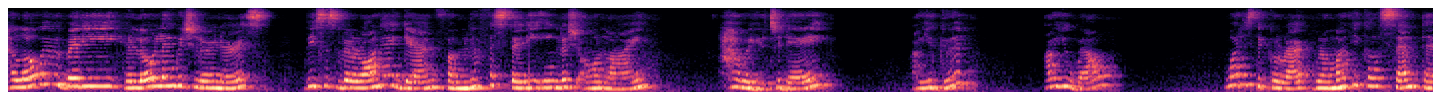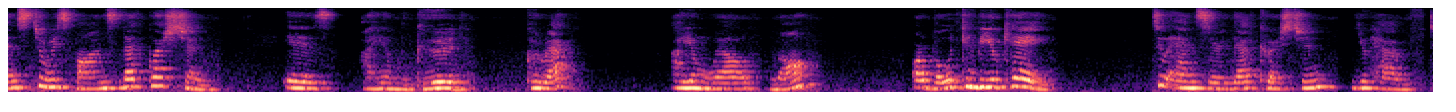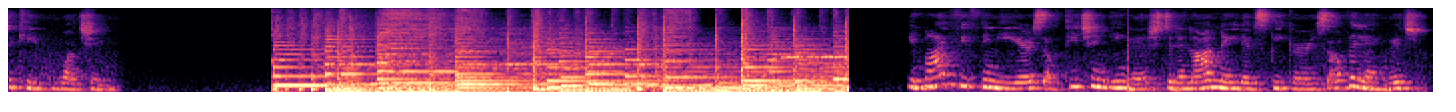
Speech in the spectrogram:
Hello everybody! Hello language learners! This is Verona again from Lufa Study English Online. How are you today? Are you good? Are you well? What is the correct grammatical sentence to respond to that question? Is I am good correct? I am well wrong? Or both can be okay? To answer that question, you have to keep watching. 16 years of teaching English to the non-native speakers of the language,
